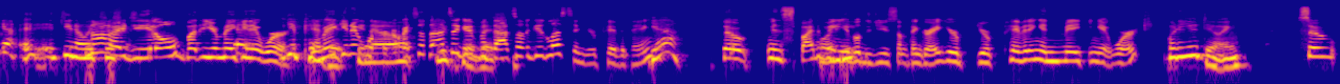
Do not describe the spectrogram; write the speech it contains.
yeah, it, it, you know, it's not just, ideal, but you're making it work. You are making it work. Know, right, so that's a good, but that's a good lesson. You're pivoting. Yeah. So, in spite of what being you, able to do something great, you're you're pivoting and making it work. What are you doing? So,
